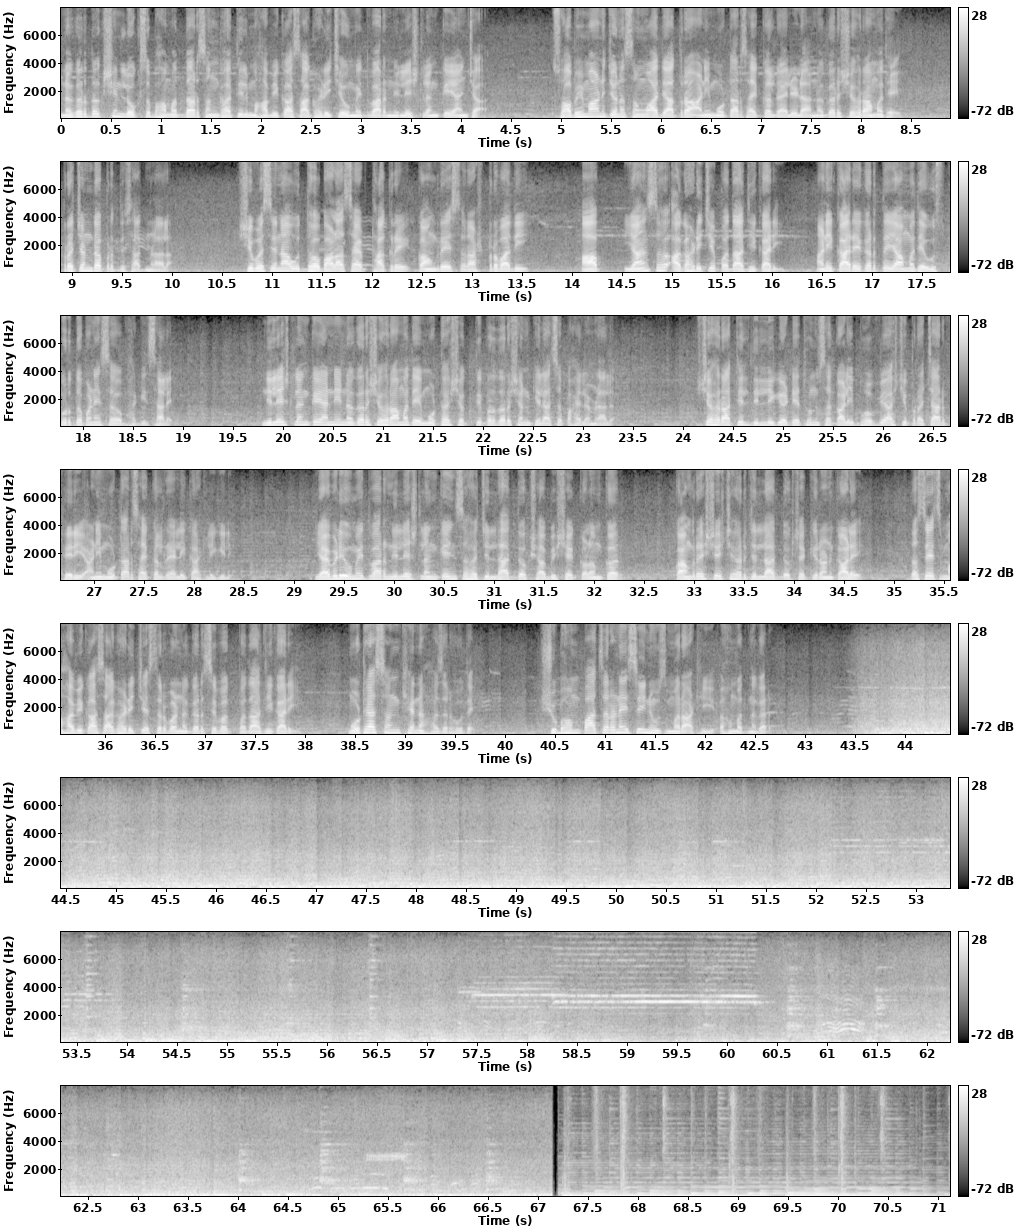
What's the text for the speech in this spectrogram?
नगर दक्षिण लोकसभा मतदारसंघातील महाविकास आघाडीचे उमेदवार निलेश लंके यांच्या स्वाभिमान जनसंवाद यात्रा आणि मोटारसायकल रॅलीला नगर शहरामध्ये प्रचंड प्रतिसाद मिळाला. शिवसेना उद्धव बाळासाहेब ठाकरे काँग्रेस राष्ट्रवादी आप यांसह आघाडीचे पदाधिकारी आणि कार्यकर्ते यामध्ये उत्स्फूर्तपणे सहभागी झाले. निलेश लंके यांनी नगर शहरामध्ये मोठं शक्तीप्रदर्शन केल्याचं पाहायला मिळालं. शहरातील दिल्ली गेट येथून सकाळी भव्य अशी प्रचार फेरी आणि मोटारसायकल रॅली काढली गेली. यावेळी उमेदवार निलेश लंकेंसह जिल्हाध्यक्ष अभिषेक कळमकर काँग्रेसचे शहर जिल्हाध्यक्ष किरण काळे तसेच महाविकास आघाडीचे सर्व नगरसेवक पदाधिकारी मोठ्या संख्येनं हजर होते. Shubham Pacharne C News Marathi Ahmednagar.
